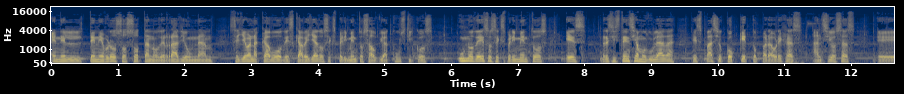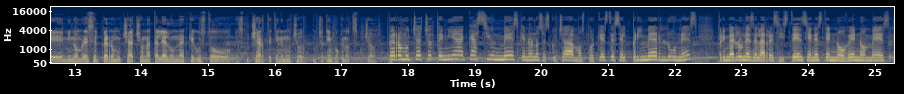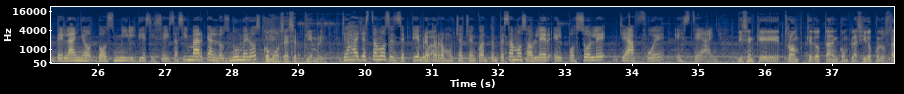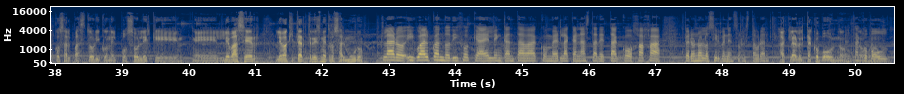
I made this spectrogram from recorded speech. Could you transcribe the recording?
En el tenebroso sótano de Radio UNAM se llevan a cabo descabellados experimentos audioacústicos. Uno de esos experimentos es Resistencia Modulada, espacio coqueto para orejas ansiosas. Eh, mi nombre es el perro muchacho, Natalia Luna, qué gusto escucharte. Tiene mucho, mucho tiempo que no te escuchaba. Perro muchacho, tenía casi un mes que no nos escuchábamos porque este es el primer lunes, primer lunes de la resistencia en este noveno mes del año 2016. Así marcan los números. Como, o sea, septiembre. Ya, ya estamos en septiembre, perro muchacho. En cuanto empezamos a oler el pozole, ya fue este año. Dicen que Trump quedó tan complacido con los tacos al pastor y con el pozole que eh, le va a hacer, le va a quitar tres metros al muro. Claro, igual cuando dijo que a él le encantaba comer la canasta de taco, jaja, pero no lo sirven en su restaurante. Ah, claro, el taco bowl, ¿no? taco No, bowl.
